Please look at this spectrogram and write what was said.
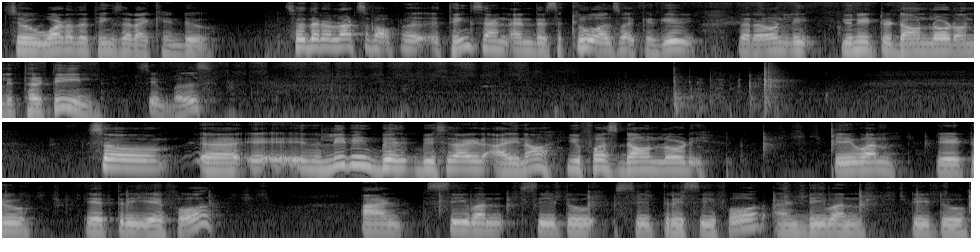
So, what are the things that I can do? So, there are lots of uh, things and, and there is a clue also I can give you. There are only, you need to download only 13 symbols So, uh, in leaving beside I know you first download A1, A2, A3, A4 and C1, C2, C3, C4 and D1, D2,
